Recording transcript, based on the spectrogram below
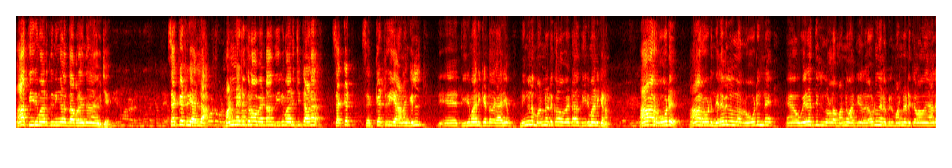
ആ തീരുമാനത്തിൽ നിങ്ങൾ എന്താ പറയുന്നതെന്ന് ചോദിച്ചേ? സെക്രട്ടറി അല്ല. മണ്ണെടുക്കണോ വേണ്ടെന്ന് തീരുമാനിച്ചിട്ടാണ് സെക്രട്ടറി ആണെങ്കിൽ തീരുമാനിക്കേണ്ട കാര്യം നിങ്ങൾ മണ്ണെടുക്കണോ വേണ്ടെന്ന് തീരുമാനിക്കണം. ആ റോഡ് ആ റോഡ് നിലവിലുള്ള റോഡിന്റെ ഉയരത്തിൽ നിന്നുള്ള മണ്ണ് മാറ്റി റോഡ് നിരപ്പിൽ മണ്ണെടുക്കണമെന്ന് ഞാൻ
